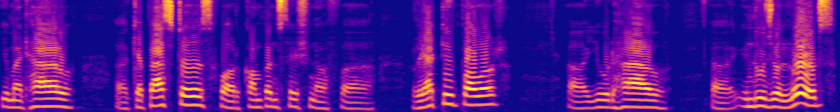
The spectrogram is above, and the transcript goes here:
You might have capacitors for compensation of reactive power. You would have individual loads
